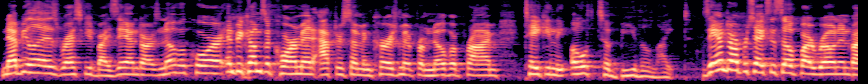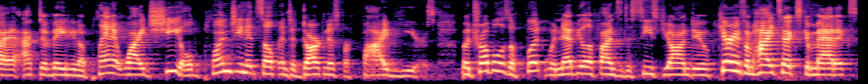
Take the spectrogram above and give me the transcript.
Nebula is rescued by Xandar's Nova Corps and becomes a Corpsman after some encouragement from Nova Prime, taking the oath to be the light. Xandar protects itself by Ronan by activating a planet-wide shield, plunging itself into darkness for five years. But trouble is afoot when Nebula finds a deceased Yondu carrying some high-tech schematics.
